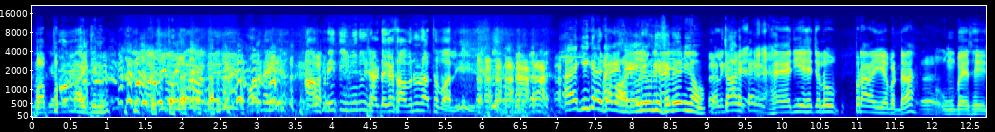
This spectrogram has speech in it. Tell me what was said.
ਬਾਪੂ ਮਾਈਕ ਨੂੰ। ਉਹ ਨਹੀਂ ਆਪਣੀ ਤੀਵੀਂ ਨੂੰ ਛੱਡ ਕੇ ਸਭ ਨੂੰ ਨੱਥ ਪਾ ਲਈ। ਆ ਕੀ ਕਹਿੰਦਾ ਬਾਤ ਹੋ ਰਹੀ ਹੁੰਦੀ ਸਵੇਰੀਆਂ ਤੜਕਾ ਹੀ। ਹੈ ਜੀ ਇਹ ਚਲੋ ਭਰਾ ਹੀ ਆ ਵੱਡਾ ਉਹ ਵੈਸੇ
